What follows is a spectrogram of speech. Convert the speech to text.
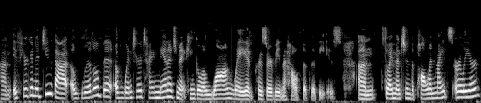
um, if you're going to do that, a little bit of wintertime management can go a long way in preserving the health of the bees. Um, so I mentioned the pollen mites earlier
